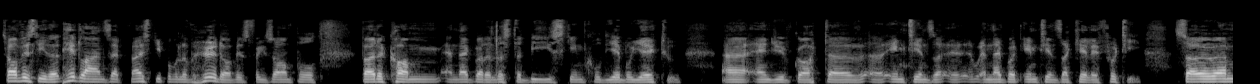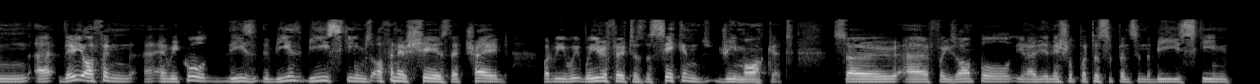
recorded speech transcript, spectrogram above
So obviously the headlines that most people will have heard of is, for example, Vodacom, and they've got a listed BE scheme called Yebo Yethu, uh, and you've got uh, uh, MTN, uh, and they've got MTN Zakhele Futhi. So um, uh, very often, uh, and we call these the BE schemes often have shares that trade what we, we, we refer to as the secondary market. So, uh, for example, you know, the initial participants in the BE scheme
